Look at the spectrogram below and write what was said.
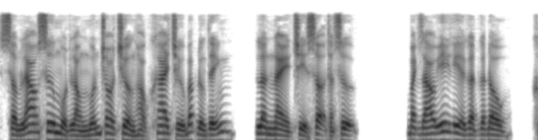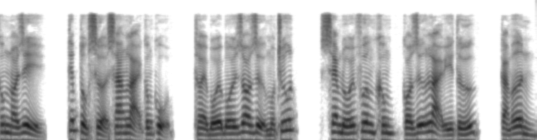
sầm lao sư một lòng muốn cho trường học khai trừ bắc đường tĩnh, lần này chỉ sợ thật sự. Bạch giáo y ghi gật gật đầu, không nói gì, tiếp tục sửa sang lại công cụ, thời bối bối do dự một chút, xem đối phương không có giữ lại ý tứ, cảm ơn,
